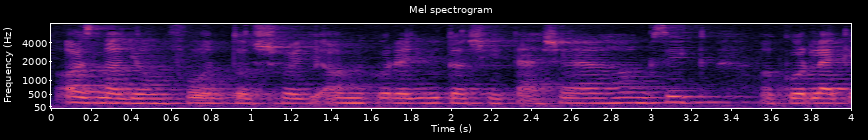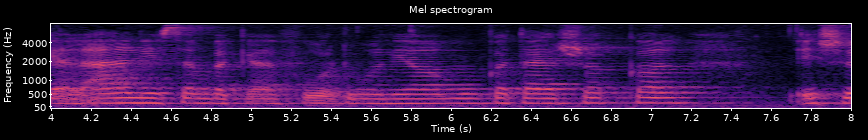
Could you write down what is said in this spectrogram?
Az nagyon fontos, hogy amikor egy utasítás elhangzik, akkor le kell állni, szembe kell fordulni a munkatársakkal, és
